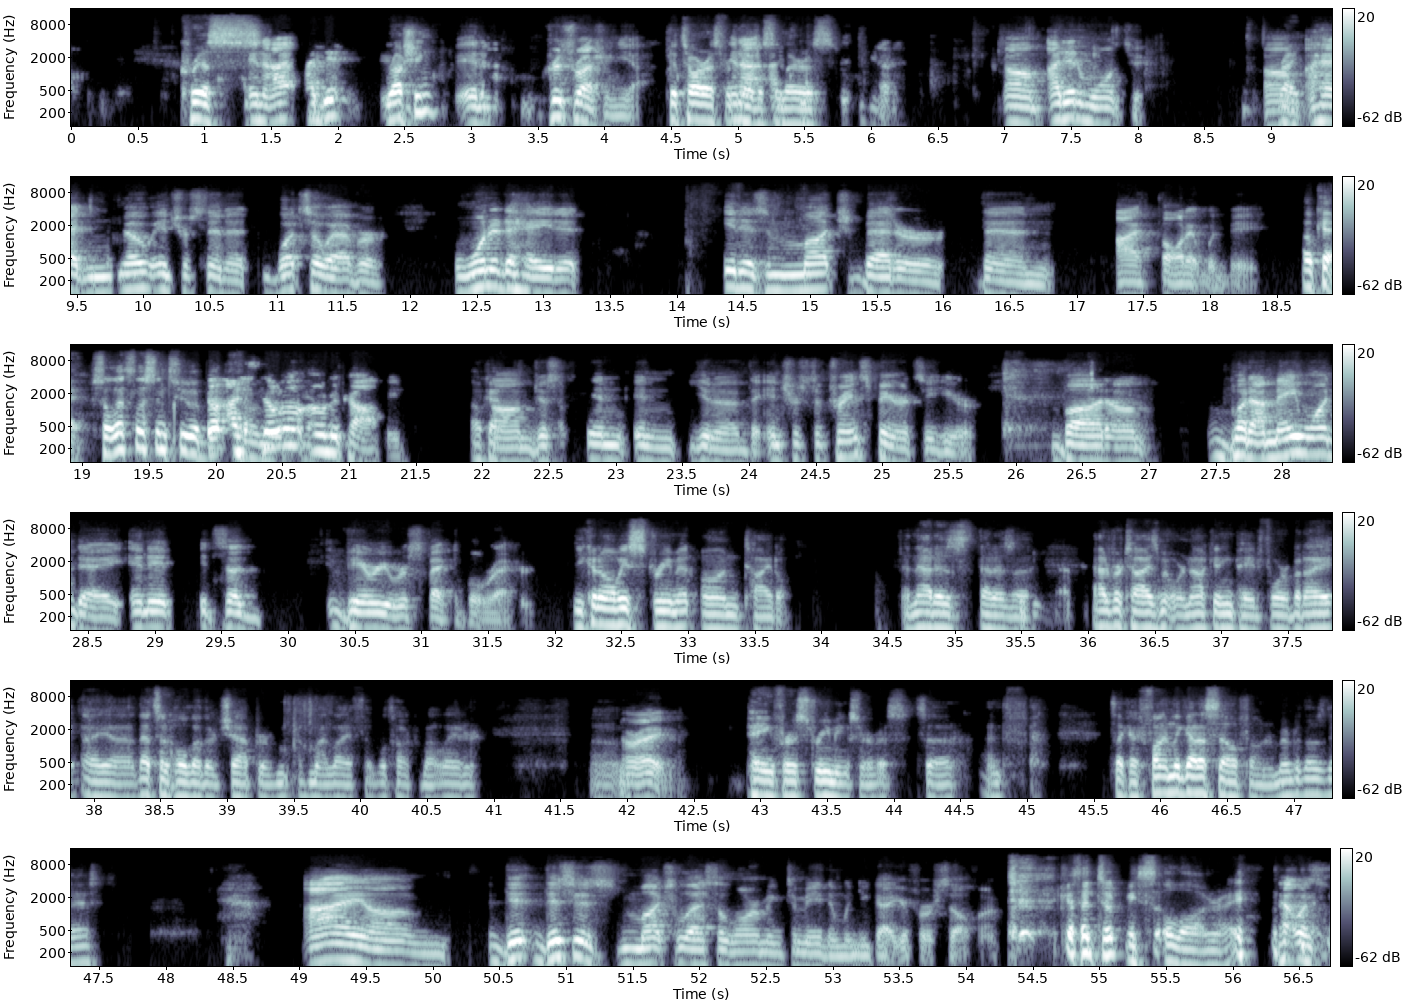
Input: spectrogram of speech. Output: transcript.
chris and i i did rushing and chris rushing yeah guitarist for Corvus Solaris. Yeah. Um, I didn't want to. Um, right. I had no interest in it whatsoever. Wanted to hate it. It is much better than I thought it would be. Okay, so let's listen to a bit. I still don't own a copy. Okay. Um, just in in you know the interest of transparency here, but um, but I may one day, and it it's a very respectable record. You can always stream it on Tidal, and that is that is a advertisement we're not getting paid for but i i uh, that's a whole other chapter of my life that we'll talk about later um, all right paying for a streaming service it's uh it's like i finally got a cell phone remember those days i um th- this is much less alarming to me than when you got your first cell phone because it took me so long right that was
